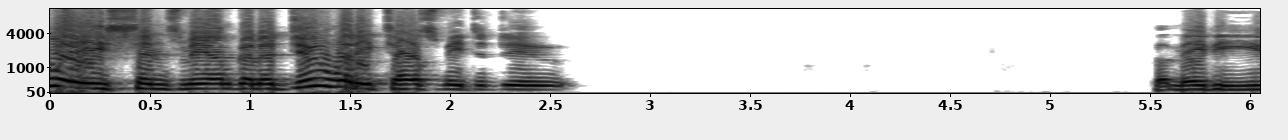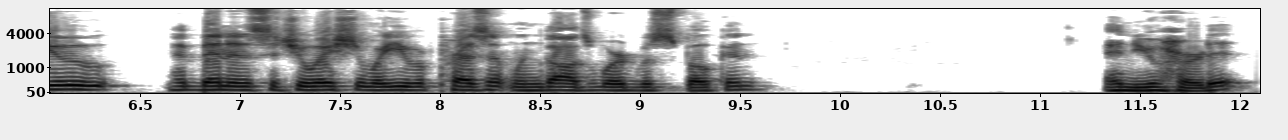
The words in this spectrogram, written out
where He sends me. I'm going to do what He tells me to do. But maybe you have been in a situation where you were present when God's word was spoken and you heard it.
